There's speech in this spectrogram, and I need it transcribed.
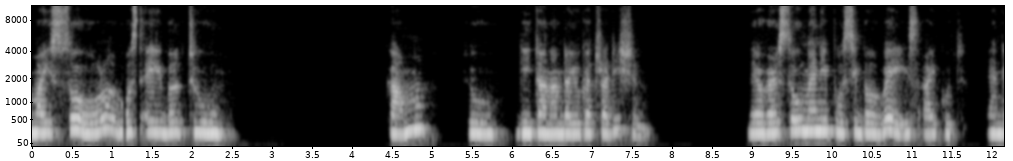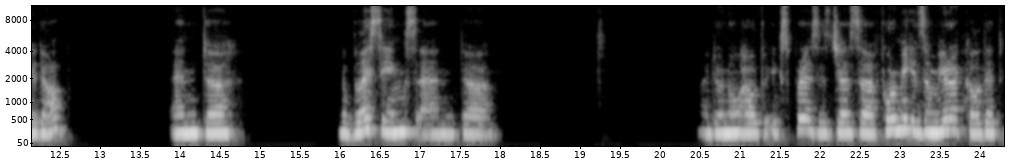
my soul was able to come to Gita Gitananda Yoga tradition. There were so many possible ways I could end it up, and uh, the blessings and uh, I don't know how to express. It's just uh, for me, it's a miracle that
